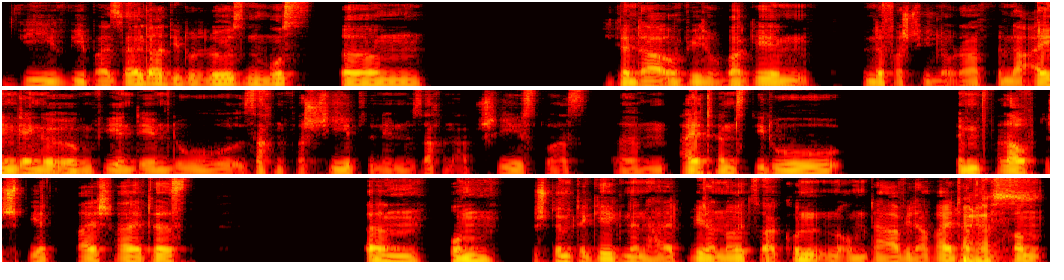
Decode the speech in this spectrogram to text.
wie, wie bei Zelda, die du lösen musst, ähm, die dann da irgendwie rübergehen, finde verschiedene oder finde Eingänge irgendwie, indem du Sachen verschiebst, indem du Sachen abschießt. Du hast ähm, Items, die du im Verlauf des Spiels freischaltest, ähm, um bestimmte Gegenden halt wieder neu zu erkunden, um da wieder weiterzukommen. Ja,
